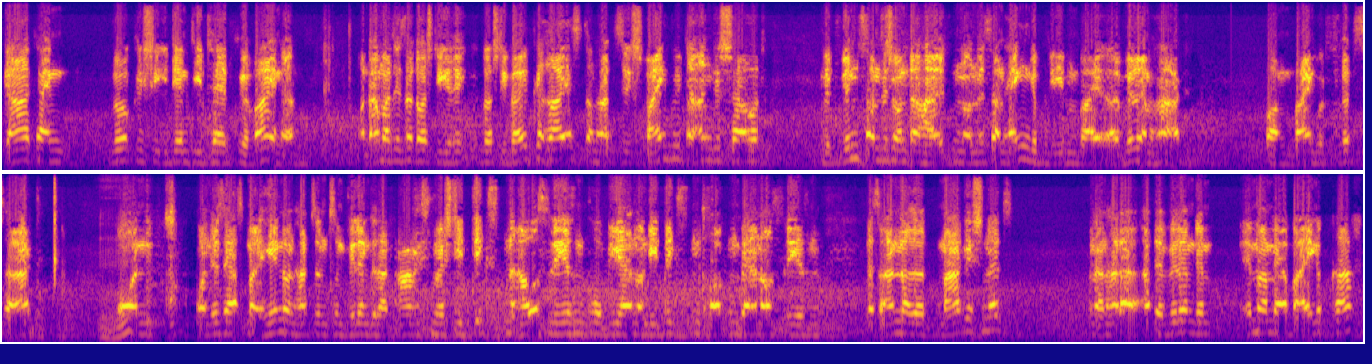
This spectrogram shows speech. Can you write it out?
gar keine wirkliche Identität für Weine. Und damals ist er durch die, durch die Welt gereist und hat sich Weingüter angeschaut, mit Winzern sich unterhalten und ist dann hängen geblieben bei äh, Wilhelm Haag vom Weingut Fritz Haag. Mhm. Und, und ist erstmal hin und hat dann zum Wilhelm gesagt, ah, ich möchte die dicksten Auslesen probieren und die dicksten Trockenbeeren auslesen. Das andere mag ich nicht. Und dann hat, er, hat der Wilhelm dem immer mehr beigebracht,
